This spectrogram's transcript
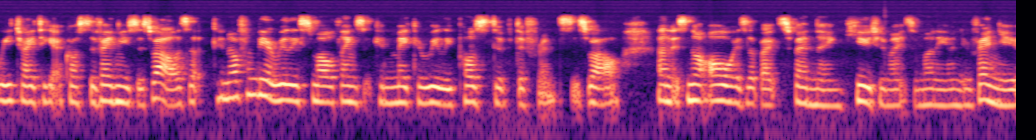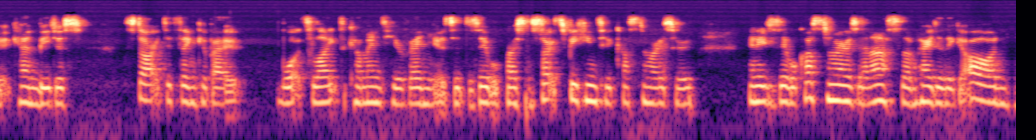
we try to get across the venues as well is that can often be a really small things that can make a really positive difference as well. And it's not always about spending huge amounts of money on your venue. It can be just start to think about what it's like to come into your venue as a disabled person. Start speaking to customers who any disabled customers and ask them how do they get on.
